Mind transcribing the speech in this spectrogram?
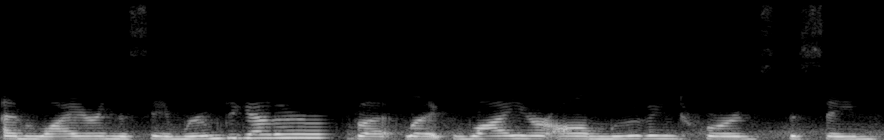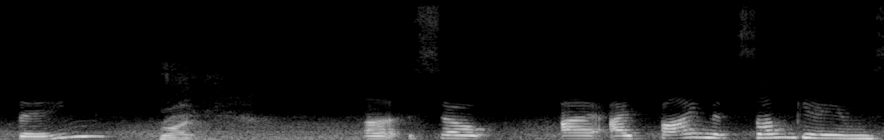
and why you're in the same room together, but like why you're all moving towards the same thing. Right. Uh, so I, I find that some games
